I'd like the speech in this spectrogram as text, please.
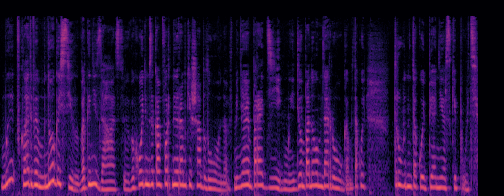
Мы вкладываем много сил в организацию, выходим за комфортные рамки шаблонов, меняем парадигмы, идем по новым дорогам. Такой трудный такой пионерский путь.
